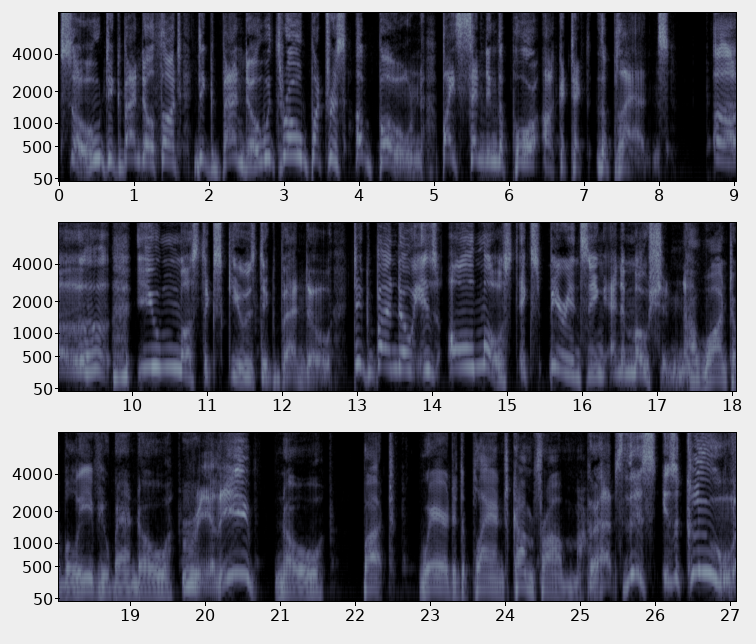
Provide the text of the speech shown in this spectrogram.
So Dick Bando thought Dick Bando would throw Buttress a bone by sending the poor architect the plans. Uh, you must excuse Dick Bando. Dick Bando is almost experiencing an emotion. I want to believe you, Bando. Really? No. But where did the plans come from? Perhaps this is a clue.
